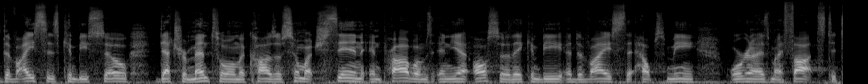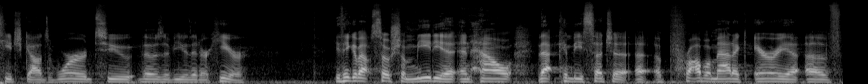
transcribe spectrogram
devices can be so detrimental and the cause of so much sin and problems, and yet also they can be a device that helps me organize my thoughts to teach God's word to those of you that are here. You think about social media and how that can be such a, a, a problematic area of,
